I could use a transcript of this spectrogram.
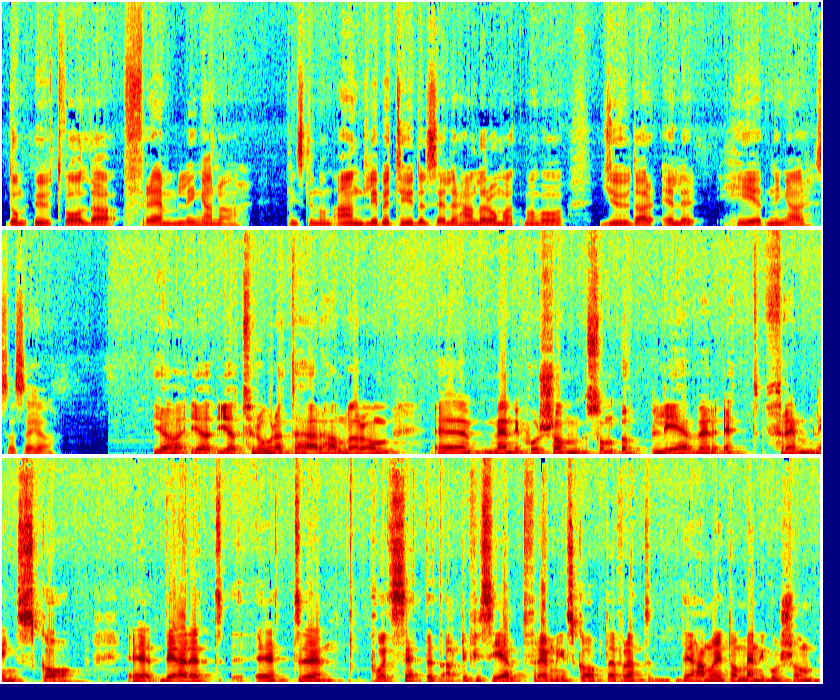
de utvalda främlingarna? Finns det någon andlig betydelse eller handlar det om att man var judar eller hedningar så att säga? Ja, jag, jag tror att det här handlar om eh, människor som, som upplever ett främlingskap. Eh, det är ett, ett eh, på ett sätt ett artificiellt främlingskap därför att det handlar inte om människor som,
